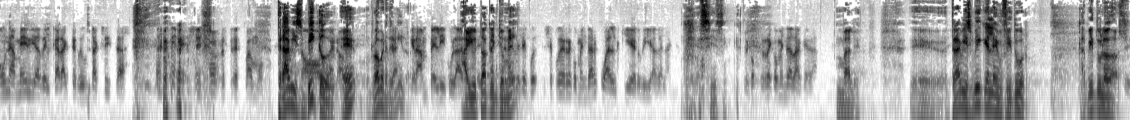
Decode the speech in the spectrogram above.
Como una media del carácter de un taxista. Vamos. Travis No, Bickle, bueno, ¿eh? Robert De Niro. Gran película. Are you talking to me? Se puede, se puede recomendar cualquier día del año. Sí, sí. Reco- Recomendada queda. Vale. Eh, Travis Bickle en Fitur, capítulo 2.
